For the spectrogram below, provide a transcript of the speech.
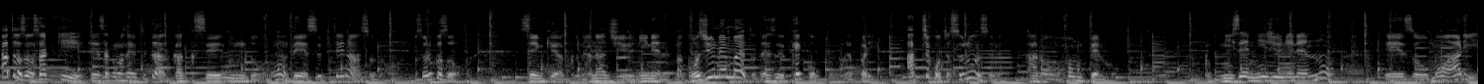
あとはそのさっき、えー佐久間さん言ってた学生運動のベースっていうのはそのそれこそ1972年、まあ、50年前とね結構こうやっぱりあっちゃこっちゃするんですよねあの本編も。2022年の映像もあり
